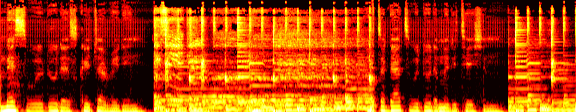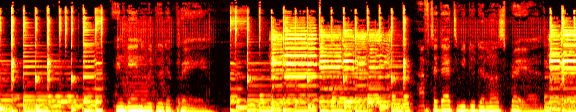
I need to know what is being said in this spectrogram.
Next, we'll do the scripture reading. After that, we'll do the meditation. And then we do the prayer. After that, we do the Lord's Prayer.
